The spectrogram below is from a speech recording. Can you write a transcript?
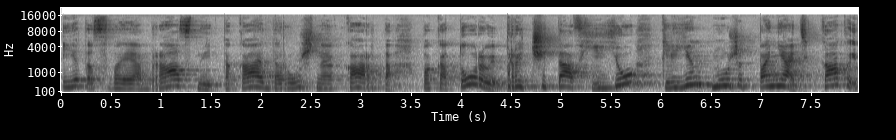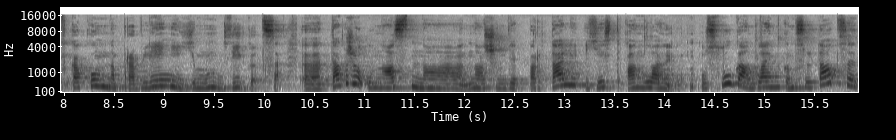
И это своеобразная такая дорожная карта, по которой, прочитав ее, клиент может понять, как и в каком направлении ему двигаться. Э, также у нас на нашем веб-портале есть онлайн-услуга онлайн-консультация,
